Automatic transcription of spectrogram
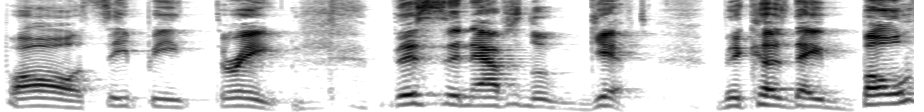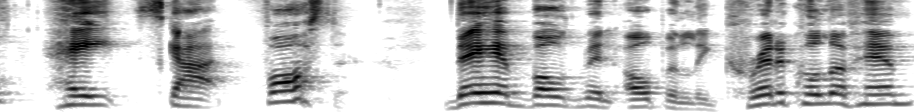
Paul, CP3. This is an absolute gift because they both hate Scott Foster. They have both been openly critical of him.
